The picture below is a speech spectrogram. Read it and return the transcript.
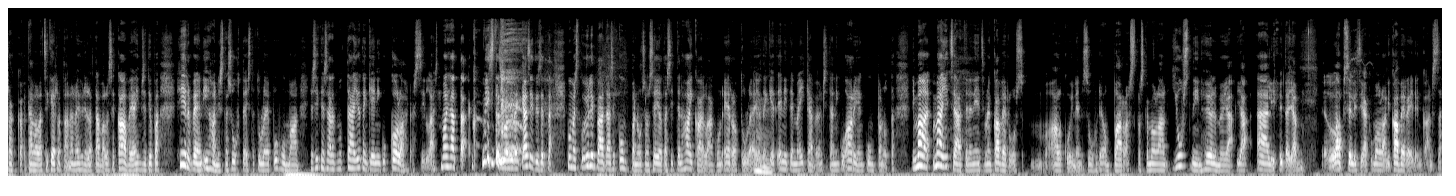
rakka, tavalla, että se kerrotaan aina yhdellä tavalla se kaave, ja ihmiset jopa hirveän ihanista suhteista tulee puhumaan, ja sitten sanot, mutta tämä jotenkin ei niin kuin kolahda sillä Sitten mä ihan, että mistä sulla on käsitys, että mun mielestä kun ylipäätään se kumppanuus on se, jota sitten haikaillaan, kun ero tulee mm. jotenkin, että eniten mä ikävöin sitä niin kuin arjen kumppanuutta, niin mä, mä itse ajattelen niin, että semmoinen kaveruus alkuinen suhde on paras, koska me ollaan just niin hölmöjä ja ääliöitä ja lapsellisia, kun me ollaan niin kavereiden kanssa.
